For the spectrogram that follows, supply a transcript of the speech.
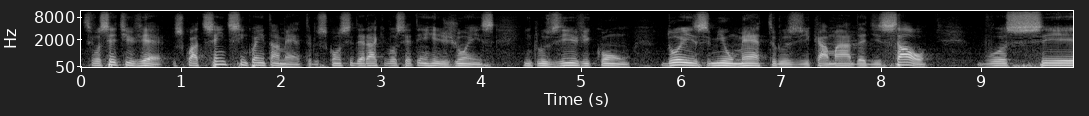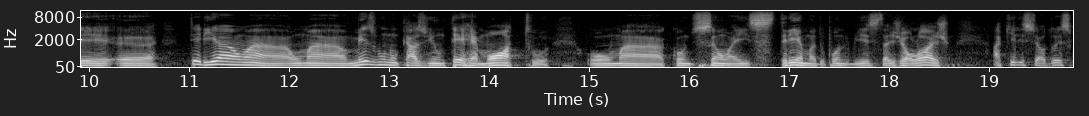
Se você tiver os 450 metros, considerar que você tem regiões, inclusive com 2 mil metros de camada de sal, você uh, teria uma, uma, mesmo no caso de um terremoto, ou uma condição aí extrema do ponto de vista geológico, aquele CO2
